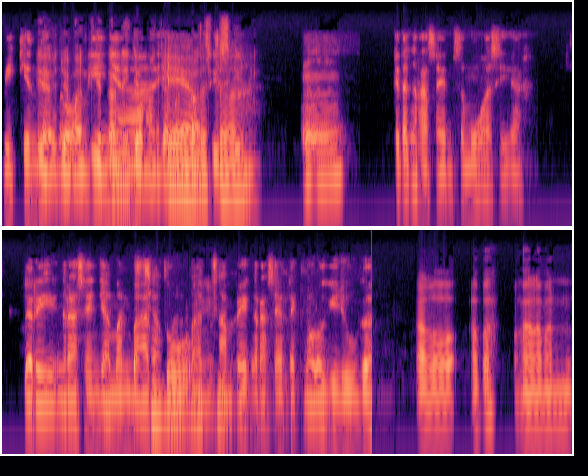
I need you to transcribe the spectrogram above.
bikin Iya, zaman kita nih teknologinya. zaman-zaman Iya, transisi betul. nih. Mm-mm. Kita ngerasain semua sih ya. Dari ngerasain zaman batu, Zaman batu. sampai ngerasain teknologi juga. Kalau apa pengalaman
